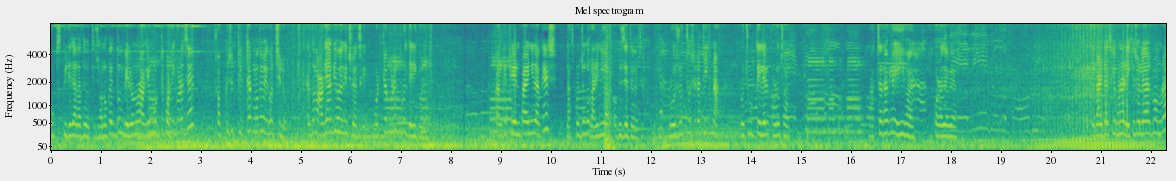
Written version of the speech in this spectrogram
খুব স্পিডে চালাতে হচ্ছে। জনক একদম বেরোনোর আগের মুহূর্তে পটি করেছে সব কিছু ঠিকঠাক মতো এগোচ্ছিল। একদম আগে আগে হয়ে গেছিল আজকে। পটিটা করে পুরো দেরি করে কালকে ট্রেন পায়নি রাকেশ লাস্ট পর্যন্ত গাড়ি নিয়ে অফিস যেতে হয়েছে। রোজ রোজ তো সেটা ঠিক না। প্রচুর তেলের খরচ হয়। বাচ্চা থাকলে এই হয়, করা যাবে? এই গাড়িটা আজকে ওখানে রেখে চলে আসব আমরা।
